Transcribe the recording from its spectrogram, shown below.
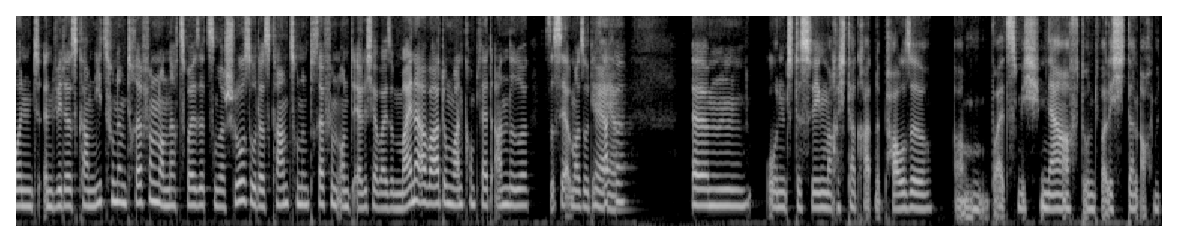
und entweder es kam nie zu einem Treffen und nach zwei Sätzen war Schluss oder es kam zu einem Treffen und ehrlicherweise meine Erwartungen waren komplett andere. Das ist ja immer so die Ja, Sache. ja. Ähm, und deswegen mache ich da gerade eine Pause, ähm, weil es mich nervt und weil ich dann auch mit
